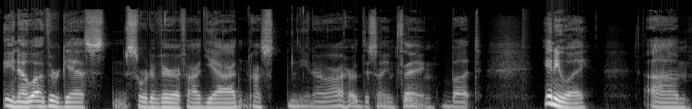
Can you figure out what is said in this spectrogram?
you know, other guests sort of verified. Yeah, I, I, you know, I heard the same thing. But anyway, um,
